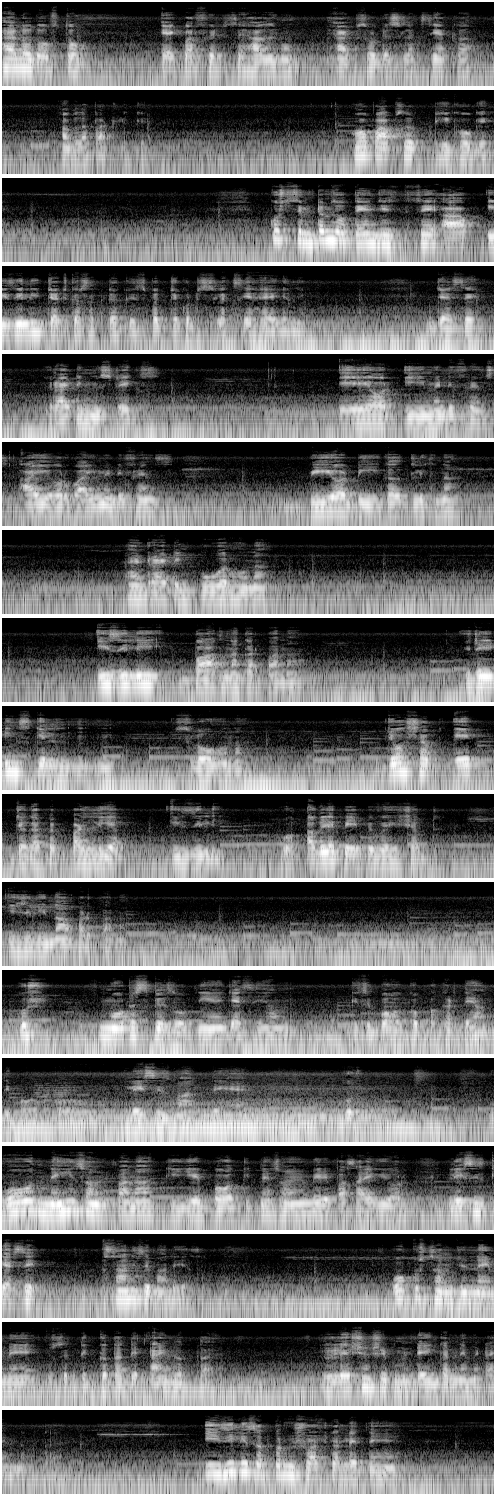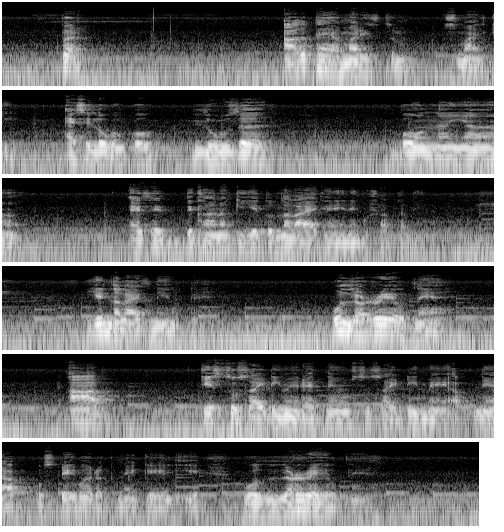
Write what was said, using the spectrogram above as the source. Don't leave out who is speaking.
Speaker 1: Hello दोस्तों, एक बार फिर से हाजिर हूँ एपिसोड डिसलेक्सिया का अगला पार्ट लेके। होप आप सब ठीक हो गए कुछ सिम्टम्स होते हैं जिससे आप इजीली जज कर सकते हो कि इस बच्चे को डिसलेक्सिया है या नहीं। जैसे राइटिंग मिस्टेक्स ए और ई e में डिफरेंस आई और वाई में डिफरेंस बी और डी गलत लिखना हैंड राइटिंग पुअर होना। इजीली बात ना कर पाना। रीडिंग स्किल स्लो होना। जो शब्द एक जगह पे पढ़ लिया इजीली वो अगले पेज पे वही शब्द इजीली ना पढ़ पाना। कुछ मोटर स्किल्स होती हैं, जैसे हम किसी बॉल को पकड़ते हैं आती बॉल को लेसिस बांधते हैं। कुछ वो नहीं समझ पाना कि ये बॉल कितने समय में मेरे पास आएगी और लेसिस कैसे आसानी से बांधे जा सकते हैं। वो कुछ समझने में उसे दिक्कत आती है टाइम लगता है। रिलेशनशिप मेंटेन करने में टाइम लगता है। इजीली सब पर विश्वास कर लेते हैं, पर आदत है हमारे समाज की। ऐसे लोगों को लूजर बोलना या ऐसे दिखाना कि ये तो नलायक है, इन्हें कुछ आता नहीं। ये नलायक नहीं होते। वो लड़ रहे होते हैं। आप जिस सोसाइटी में रहते हैं, उस सोसाइटी में अपने आप को स्टेबल रखने के लिए वो लड़ रहे होते हैं।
